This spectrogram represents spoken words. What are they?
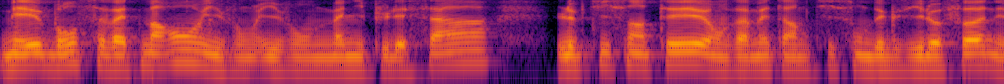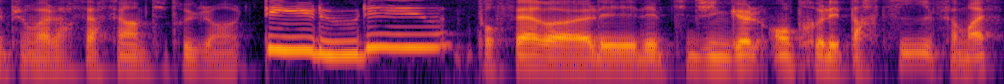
Mais bon, ça va être marrant, ils vont, manipuler ça. Le petit synthé, on va mettre un petit son de xylophone et puis on va leur faire faire un petit truc genre pour faire euh, les, petits jingles entre les parties. Enfin bref,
